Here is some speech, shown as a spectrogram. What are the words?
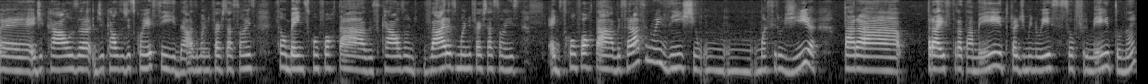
é, de causa de causa desconhecida, as manifestações são bem desconfortáveis, causam várias manifestações é, desconfortáveis. Será se não existe um, um, uma cirurgia para para esse tratamento, para diminuir esse sofrimento, né?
